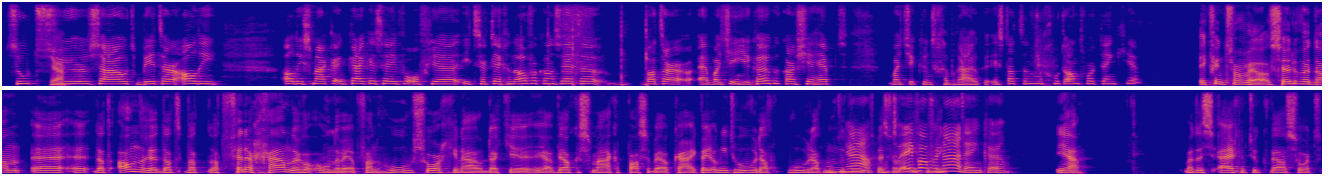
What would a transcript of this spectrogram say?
Zoet, Ja. zuur, zout, bitter, al die, al die smaken. En kijk eens even of je iets er tegenover kan zetten, wat, er, en wat je in je keukenkastje hebt, wat je kunt gebruiken. Is dat een goed antwoord, denk je? ik vind van wel. Zullen we dan eh, eh, dat andere, dat, dat, dat verdergaandere onderwerp van hoe zorg je nou dat je, ja, welke smaken passen bij elkaar? Ik weet ook niet hoe we dat, hoe we dat moeten doen. ja, moeten we even over nadenken. Ja, maar dat is eigenlijk natuurlijk wel een soort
